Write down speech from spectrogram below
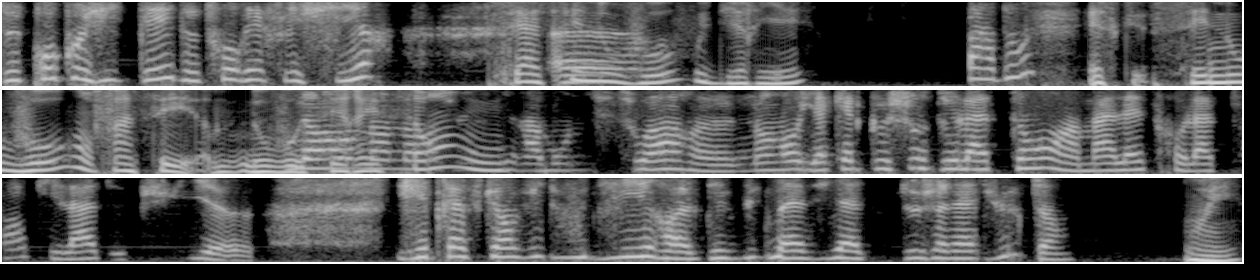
de trop cogiter, de trop réfléchir. C'est assez Euh, nouveau, vous diriez? Pardon? Est-ce que c'est nouveau? Enfin, c'est nouveau, c'est récent non, non, ou? à mon histoire, euh, non, il y a quelque chose de latent, un mal-être latent qui est là depuis. J'ai presque envie de vous dire le début de ma vie de jeune adulte. Oui.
